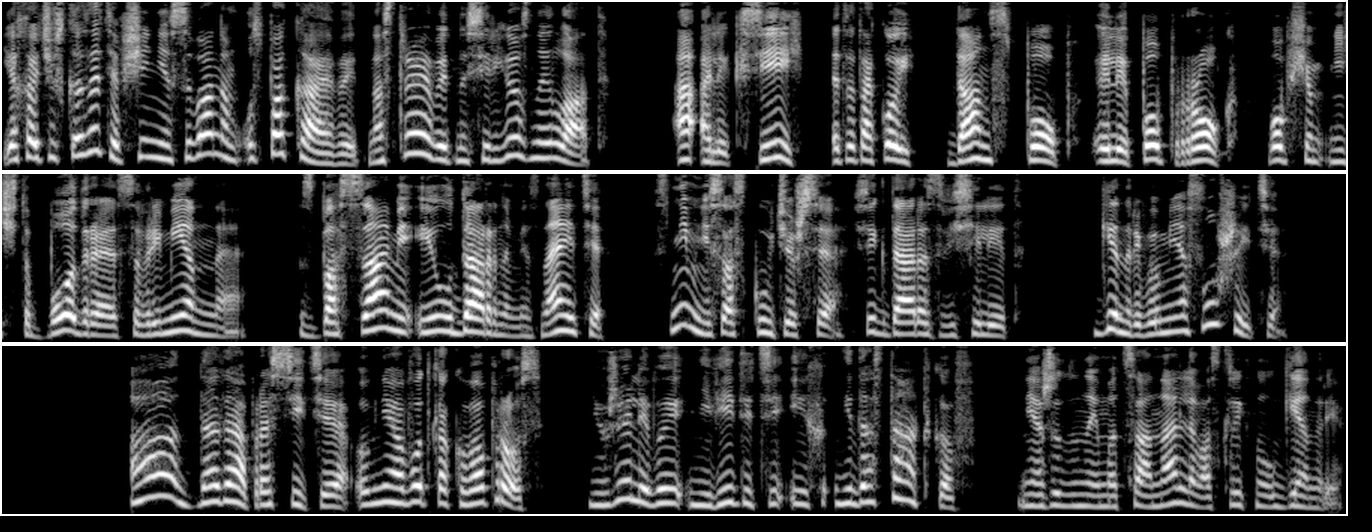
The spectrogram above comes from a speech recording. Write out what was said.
Я хочу сказать, общение с Иваном успокаивает, настраивает на серьезный лад. А Алексей – это такой данс-поп или поп-рок, в общем, нечто бодрое, современное, с басами и ударными, знаете. С ним не соскучишься, всегда развеселит. Генри, вы меня слушаете? А, да-да, простите, у меня вот какой вопрос. Неужели вы не видите их недостатков? Неожиданно эмоционально воскликнул Генри.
